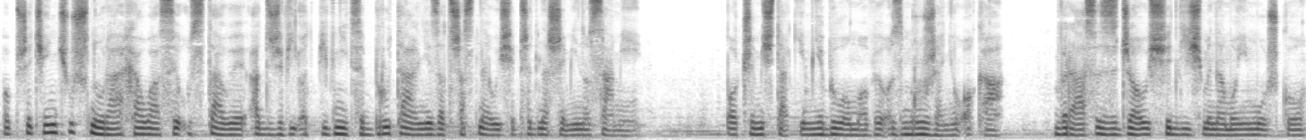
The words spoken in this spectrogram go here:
Po przecięciu sznura hałasy ustały, a drzwi od piwnicy brutalnie zatrzasnęły się przed naszymi nosami. Po czymś takim nie było mowy o zmrużeniu oka. Wraz z Joe siedliśmy na moim łóżku,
